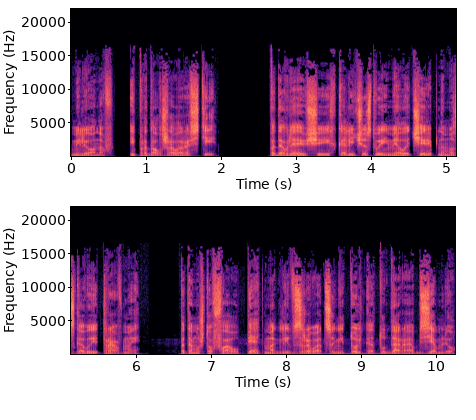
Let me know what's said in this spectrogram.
миллионов и продолжало расти. Подавляющее их количество имело черепно-мозговые травмы, потому что Фау-5 могли взрываться не только от удара об землю,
